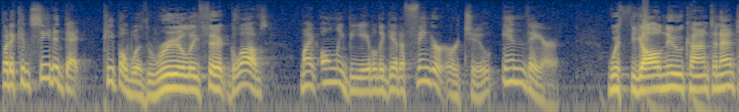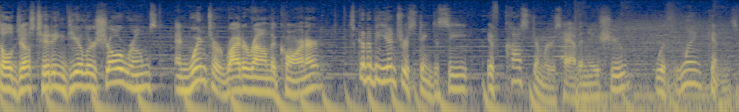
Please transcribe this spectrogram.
But it conceded that people with really thick gloves might only be able to get a finger or two in there. With the all new Continental just hitting dealer showrooms and winter right around the corner, it's going to be interesting to see if customers have an issue with Lincoln's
